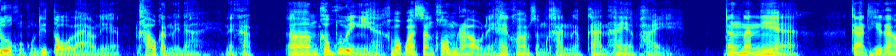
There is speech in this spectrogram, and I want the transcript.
ลูกของคุณที่โตแล้วเนี่ยเข้ากันไม่ได้นะครับ เขาพูดอย่างนี้ฮะเขาบอกว่าสังคมเราเนี่ยให้ความสำคัญกับการให้อภัย ดังนั้นเนี่ยการที่เรา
